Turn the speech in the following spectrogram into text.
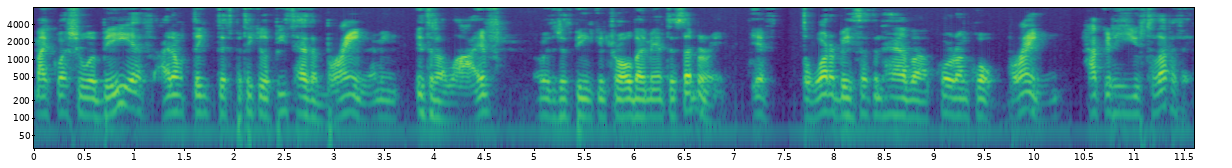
My question would be if I don't think this particular beast has a brain. I mean, is it alive? Or is it just being controlled by Manta's submarine? If the water beast doesn't have a quote unquote brain, how could he use telepathy?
